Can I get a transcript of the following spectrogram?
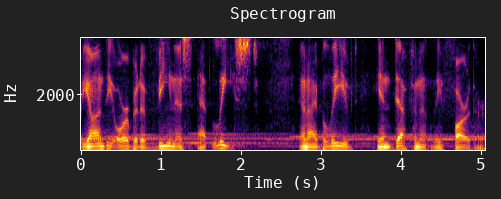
beyond the orbit of Venus at least, and I believed indefinitely farther.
